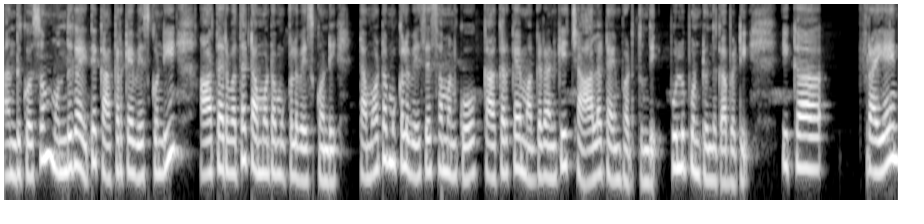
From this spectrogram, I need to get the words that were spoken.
అందుకోసం ముందుగా అయితే కాకరకాయ వేసుకోండి. ఆ తర్వాత టమోటా ముక్కలు వేసుకోండి. టమోటా ముక్కలు వేసేసామనుకో కాకరకాయ మగ్గడానికి చాలా టైం పడుతుంది పులుపు ఉంటుంది కాబట్టి. ఇక ఫ్రై అయిన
